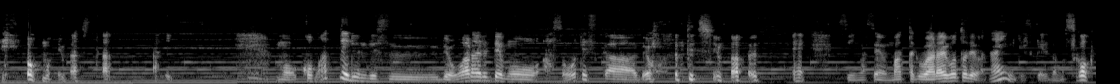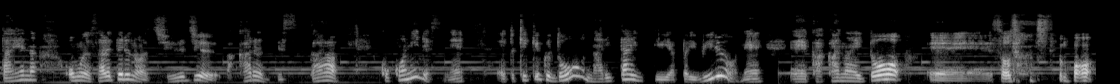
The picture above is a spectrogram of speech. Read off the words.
て思いました。はい。もう困ってるんですで終わられても、あ、そうですか、で終わってしまう。すいません。全く笑い事ではないんですけれども、すごく大変な思いをされているのは重々わかるんですが、ここにですね、えっと、結局どうなりたいっていう、やっぱりウィルをね、えー、書かないと、えー、相談しても、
